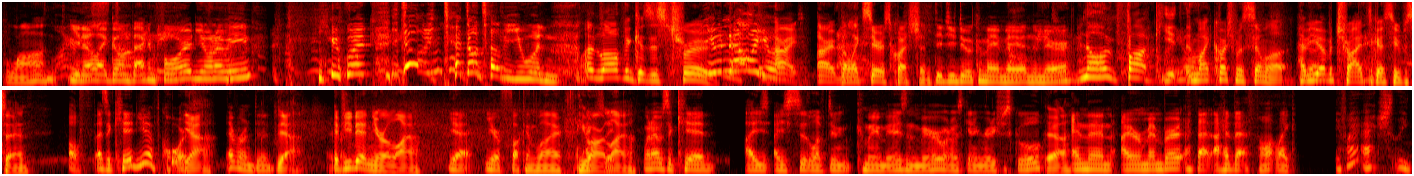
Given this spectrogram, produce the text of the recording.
blonde. You know, you like going back and stopping me? forward. You know what I mean? You would. You tell me. Don't tell me you wouldn't. I'm laughing because it's true. You know you. All right, all right, but like serious question. Did you do a Kamehameha in the mirror? No, fuck. You, oh my question was similar. Have you ever tried to go Super Saiyan? Oh, as a kid, yeah, of course. Yeah. Everyone did. Yeah. If you didn't, you're a liar. Yeah, you're a fucking liar. You are a liar. When I was a kid, I, I used to love doing Kamehamehas in the mirror when I was getting ready for school. Yeah. And then I remember that I had that thought, like, if I actually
